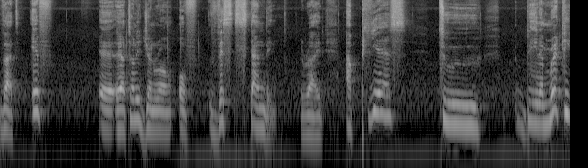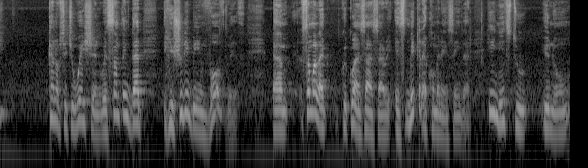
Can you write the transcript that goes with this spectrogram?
that if uh, an attorney general of this standing, right, appears to be in a murky kind of situation with something that he shouldn't be involved with, um, someone like Kweku Ansari is making a comment and saying that he needs to, you know,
